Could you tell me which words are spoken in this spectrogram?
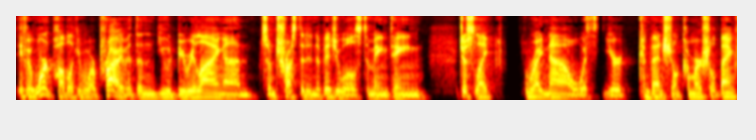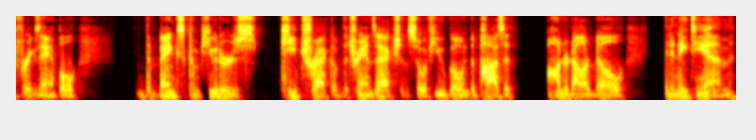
If it weren't public, if it were private, then you would be relying on some trusted individuals to maintain, just like right now with your conventional commercial bank, for example, the bank's computers keep track of the transactions. So if you go and deposit a hundred dollar bill in an ATM,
